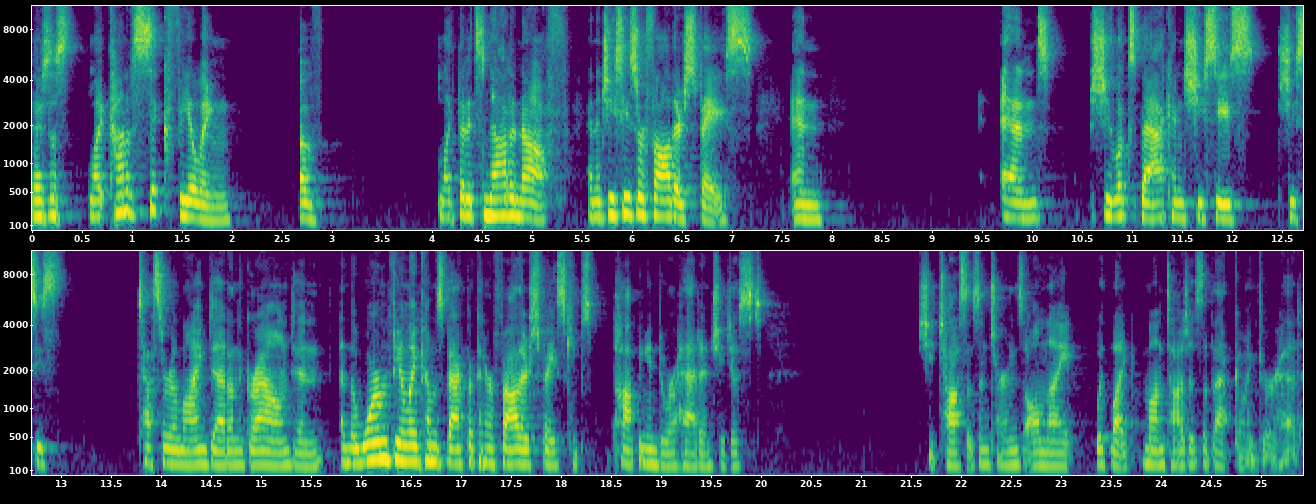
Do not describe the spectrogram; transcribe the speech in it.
there's this like kind of sick feeling of like that it's not enough. And then she sees her father's face and, and she looks back and she sees, she sees Tessera lying dead on the ground and and the warm feeling comes back but then her father's face keeps popping into her head and she just she tosses and turns all night with like montages of that going through her head.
